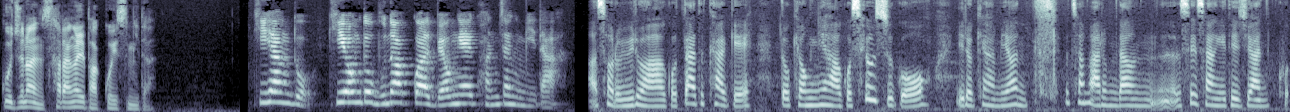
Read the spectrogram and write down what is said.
꾸준한 사랑을 받고 있습니다. 기향도, 기영도 문학관 명예관장입니다. 서로 위로하고 따뜻하게 또 격려하고 세워주고 이렇게 하면 참 아름다운 세상이 되지 않고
